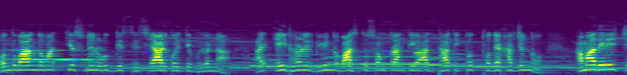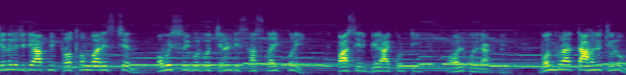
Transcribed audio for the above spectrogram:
বন্ধু বান্ধব আত্মীয় স্বজনের উদ্দেশ্যে শেয়ার করতে ভুলবেন না। আর এই ধরনের বিভিন্ন বাস্তু সংক্রান্তীয় আধ্যাত্মিক তথ্য দেখার জন্য আমাদের এই চ্যানেলে যদি আপনি প্রথমবার এসছেন, অবশ্যই বলব চ্যানেলটি সাবস্ক্রাইব করে পাশের বেল আইকনটি অল করে রাখবেন। বন্ধুরা, তাহলে চলুন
